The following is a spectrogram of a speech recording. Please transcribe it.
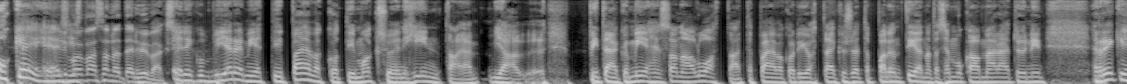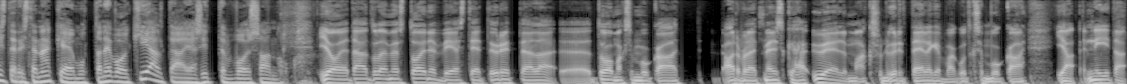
Okei, eli, Eli siis, voi vaan sanoa, että en hyväksy. eli kun Jere miettii päiväkotimaksujen hintaa ja, ja pitääkö miehen sanaa luottaa, että päiväkodin johtaja kysyy, että paljon tienata sen mukaan määräytyy, niin rekisteristä näkee, mutta ne voi kieltää ja sitten voi sanoa. Joo, ja täällä tulee myös toinen viesti, että yrittäjällä äh, Tuomaksen mukaan arvelee, että menisiköhän YEL-maksun yrittäjän eläkevakuutuksen mukaan. Ja niitä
